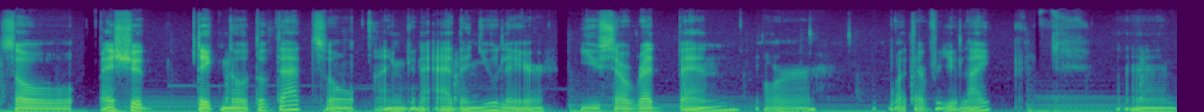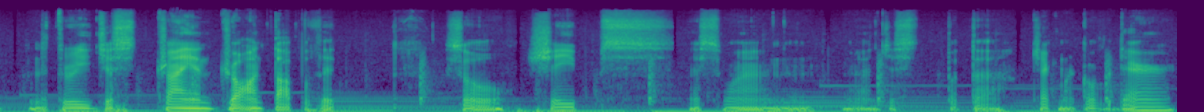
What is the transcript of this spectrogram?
So I should take note of that. So I'm gonna add a new layer, use a red pen or whatever you like, and literally just try and draw on top of it. So shapes, this one, just put the check mark over there.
